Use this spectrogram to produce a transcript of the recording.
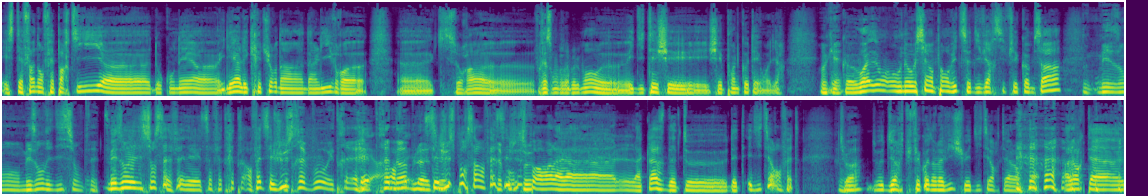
Et Stéphane en fait partie. euh, donc on est, euh, il est à l'écriture d'un d'un livre euh, euh, qui sera euh, vraisemblablement euh, édité chez, chez Point de Côté, on va dire. Ok. Donc euh, ouais, on a aussi un peu envie de se diversifier comme ça. Donc maison, maison d'édition peut-être. Maison d'édition, ça fait, ça fait très, très. En fait, c'est Juste très beau et très très noble. C'est juste pour ça, en fait. C'est juste pour avoir la, la classe d'être, d'être éditeur, en fait. Tu vois, de dire tu fais quoi dans la vie, je suis éditeur, t'es alors, alors que t'as,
